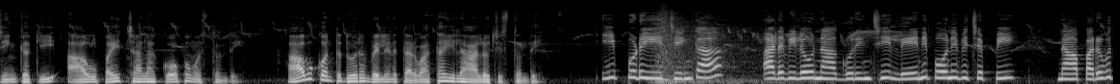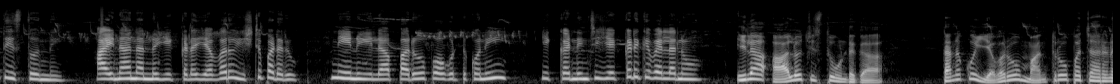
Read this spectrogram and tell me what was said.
జింకకి ఆవుపై చాలా కోపం వస్తుంది. ఆవు కొంత దూరం వెళ్ళిన తర్వాత ఇలా ఆలోచిస్తుంది. ఇప్పుడు ఈ జింక అడవిలో నా గురించి లేనిపోనివి చెప్పి నా పరువు తీస్తుంది. అయినా నన్ను ఇక్కడ ఎవరు ఇష్టపడరు. నేను ఇలా పరువు పోగొట్టుకొని ఇక్కడి నుంచి ఎక్కడికి వెళ్ళను? ఇలా ఆలోచిస్తూ ఉండగా తనకు ఎవరో మంత్రోపచారణ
